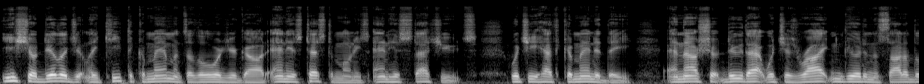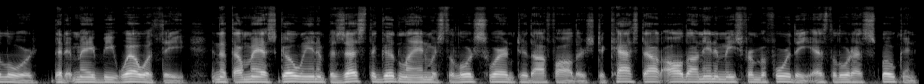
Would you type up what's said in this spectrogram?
Ye shall diligently keep the commandments of the Lord your God, and his testimonies, and his statutes, which he hath commanded thee. And thou shalt do that which is right and good in the sight of the Lord, that it may be well with thee, and that thou mayest go in and possess the good land which the Lord sware unto thy fathers, to cast out all thine enemies from before thee, as the Lord hath spoken.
